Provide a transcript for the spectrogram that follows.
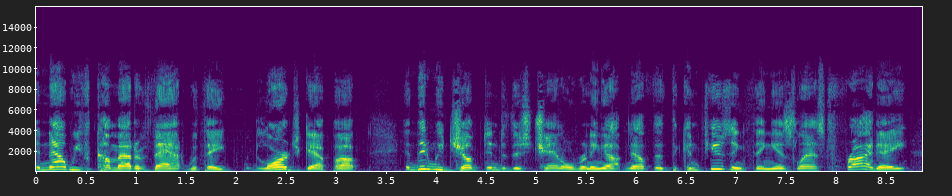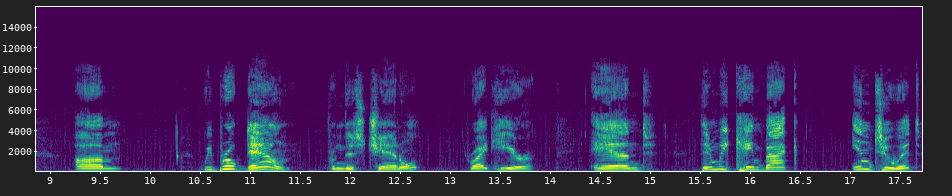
and now we've come out of that with a large gap up and then we jumped into this channel running up. Now, the, the confusing thing is last Friday, um, we broke down from this channel right here, and then we came back into it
